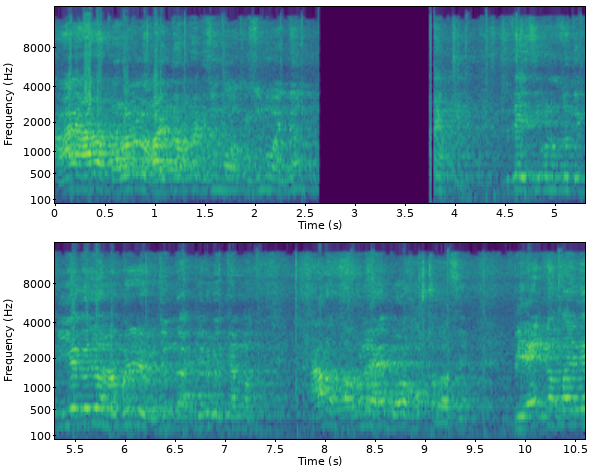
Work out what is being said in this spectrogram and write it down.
আয় আর ভালো হলে হয়তো আমরা কিছু ন- কিছু নয় না যদি এই জীবনে যদি বিয়ে করি অন্য করে রবি জন্য বিয়ে করতেন না। আর ভালো হলে হ্যাঁ বড় কষ্ট আছে। বিয়ে না পাইলে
